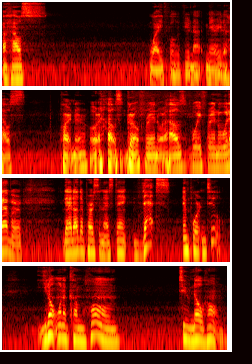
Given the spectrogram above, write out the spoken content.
a house wife, well, if you're not married, a house partner or a house girlfriend or a house boyfriend or whatever, that other person that's staying, that's important too. You don't want to come home to no home.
